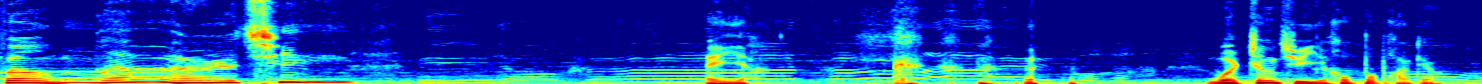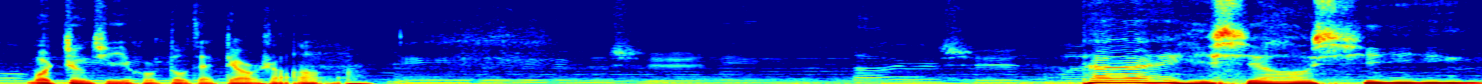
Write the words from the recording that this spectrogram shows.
风儿轻。哎呀，我争取以后不跑调，我争取以后都在调上啊啊！太小心，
